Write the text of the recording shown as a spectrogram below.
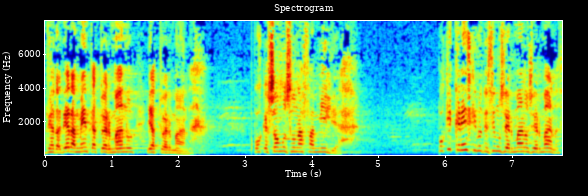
verdadeiramente a tu hermano e a tu hermana. Porque somos uma família. ¿Por que crees que nos decimos hermanos e hermanas?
